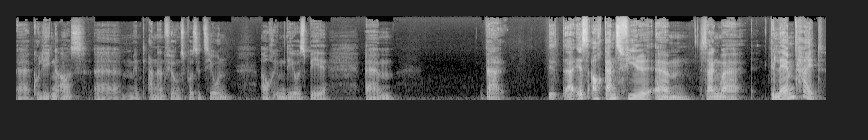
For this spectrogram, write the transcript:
äh, Kollegen aus, äh, mit anderen Führungspositionen, auch im DOSB. Ähm, da, da ist auch ganz viel, ähm, sagen wir, Gelähmtheit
